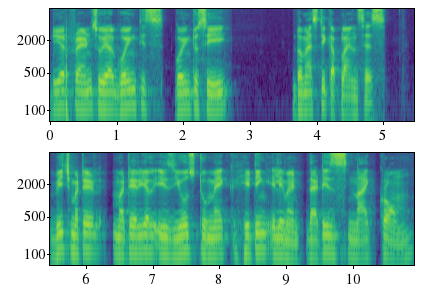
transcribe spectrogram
Dear friends, we are going to going to see domestic appliances. Which material material is used to make heating element that is nichrome?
